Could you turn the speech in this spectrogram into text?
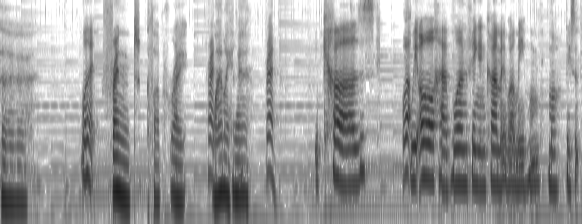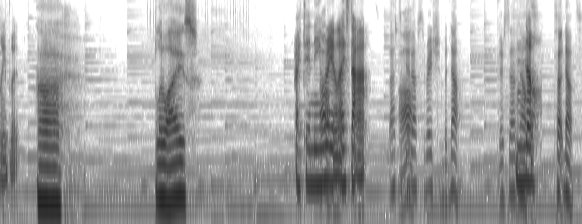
the What? friend club, right? Friend. Why am I here? Friend. Because Well- we all have one thing in common. Well, me more recently, but Uh, blue eyes. I didn't even Oh. realize that. That's a Ah. good observation, but no. There's something else. No. Something else.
